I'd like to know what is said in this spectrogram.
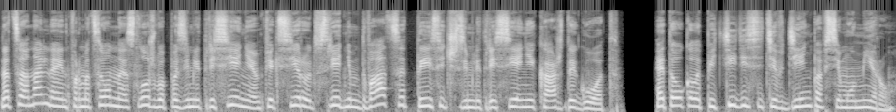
Национальная информационная служба по землетрясениям фиксирует в среднем 20 тысяч землетрясений каждый год. Это около 50 в день по всему миру.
